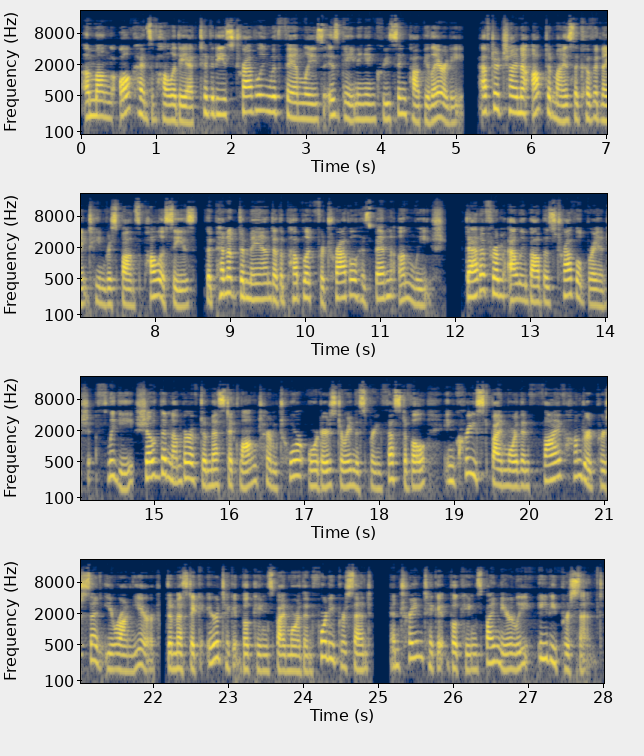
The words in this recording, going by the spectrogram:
Among all kinds of holiday activities, traveling with families is gaining increasing popularity. After China optimized the COVID 19 response policies, the pent up demand of the public for travel has been unleashed. Data from Alibaba's travel branch, Fliggy, showed the number of domestic long-term tour orders during the Spring Festival increased by more than 500% year on year, domestic air ticket bookings by more than 40%, and train ticket bookings by nearly 80%.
